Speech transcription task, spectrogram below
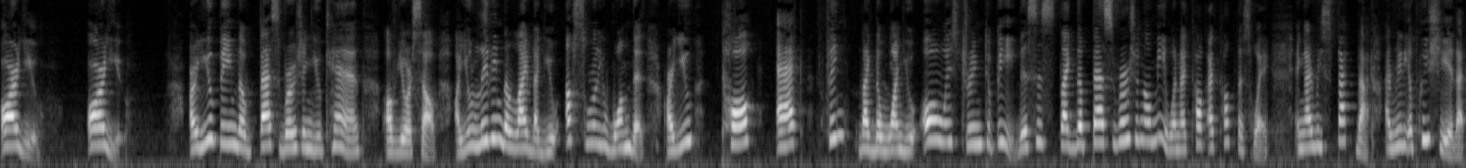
Are you? Are you? Are you being the best version you can of yourself? Are you living the life that you absolutely wanted? Are you talk, act, think like the one you always dream to be. This is like the best version of me. When I talk, I talk this way. And I respect that. I really appreciate that.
